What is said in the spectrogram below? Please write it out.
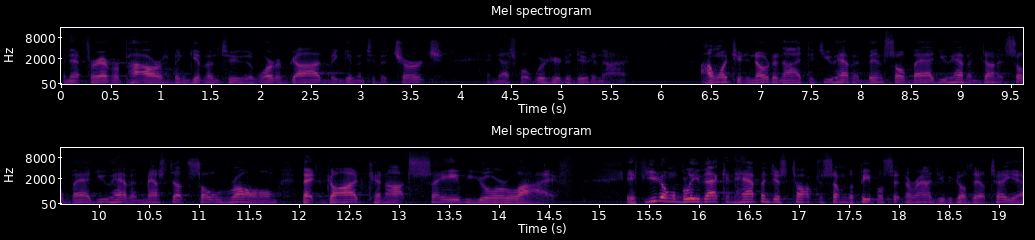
And that forever power has been given to the Word of God, been given to the church, and that's what we're here to do tonight. I want you to know tonight that you haven't been so bad, you haven't done it so bad, you haven't messed up so wrong that God cannot save your life. If you don't believe that can happen, just talk to some of the people sitting around you because they'll tell you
